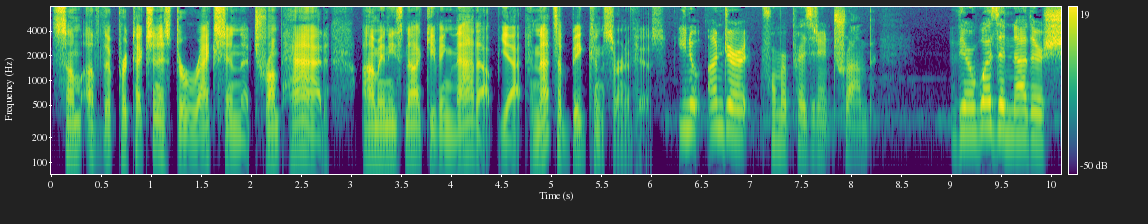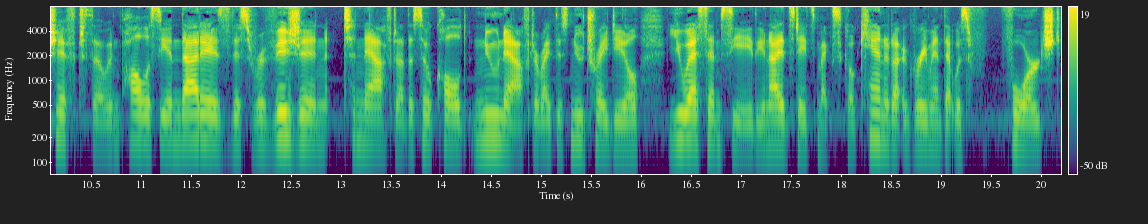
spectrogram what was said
some of the protectionist direction that Trump had, um, and he's not giving that up yet. And that's a big concern of his. You know, under former President Trump, there was another shift, though, in policy, and that is this revision to NAFTA, the so called new NAFTA, right? This new trade deal, USMCA, the United States Mexico Canada agreement that was forged.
